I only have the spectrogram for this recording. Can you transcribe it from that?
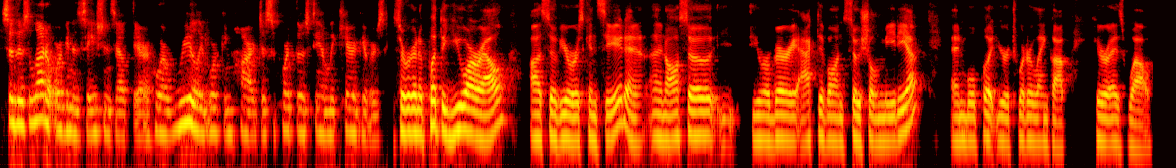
So there's a lot of organizations out there who are really working hard to support those family caregivers. So we're going to put the URL uh, so viewers can see it. And, and also, you're very active on social media, and we'll put your Twitter link up here as well.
